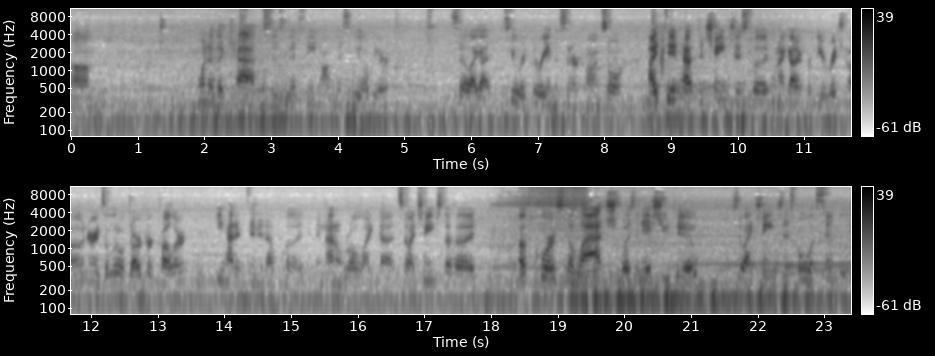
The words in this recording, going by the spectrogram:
Um, one of the caps is missing on this wheel here so I got two or three in the center console. I did have to change this hood when I got it from the original owner. It's a little darker color. He had a dented up hood, and I don't roll like that. So I changed the hood. Of course, the latch was an issue too, so I changed this whole assembly.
